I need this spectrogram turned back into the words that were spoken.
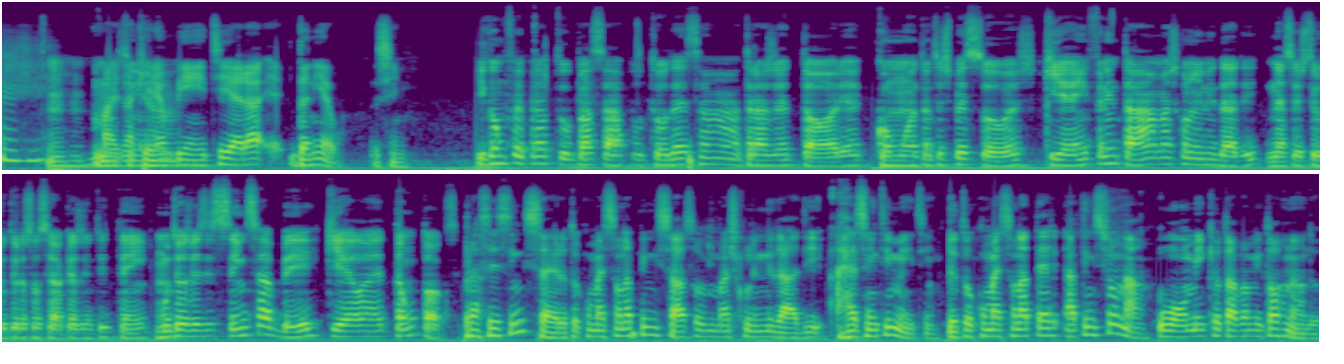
Uhum, Mas não naquele tinha- ambiente era Daniel, assim. E como foi pra tu passar por toda essa trajetória, como a tantas pessoas, que é enfrentar a masculinidade nessa estrutura social que a gente tem, muitas vezes sem saber que ela é tão tóxica? Pra ser sincero, eu tô começando a pensar sobre masculinidade recentemente. Eu tô começando a, te- a tensionar o homem que eu tava me tornando.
